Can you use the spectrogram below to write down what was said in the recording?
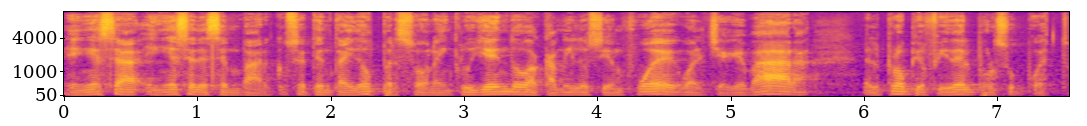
en, esa, en ese desembarco, 72 personas, incluyendo a Camilo Cienfuegos, al Che Guevara, el propio Fidel, por supuesto.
